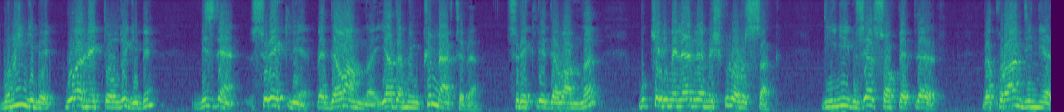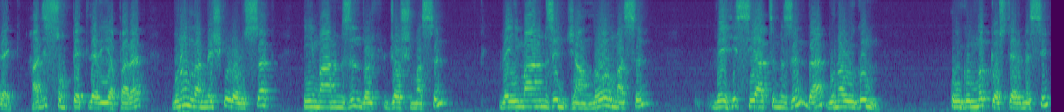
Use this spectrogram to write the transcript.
Bunun gibi, bu örnekte olduğu gibi biz de sürekli ve devamlı ya da mümkün mertebe sürekli devamlı bu kelimelerle meşgul olursak, dini güzel sohbetler ve Kur'an dinleyerek, hadis sohbetleri yaparak bununla meşgul olursak imanımızın coşması ve imanımızın canlı olması ve hissiyatımızın da buna uygun uygunluk göstermesi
